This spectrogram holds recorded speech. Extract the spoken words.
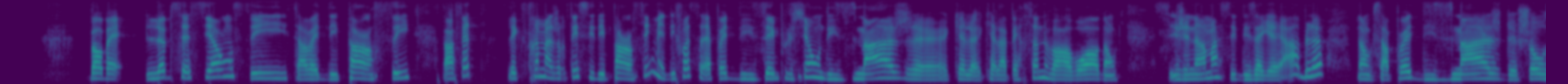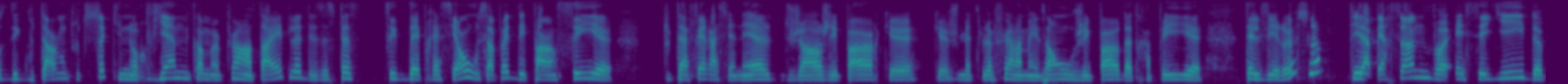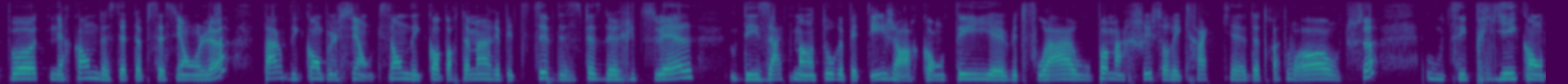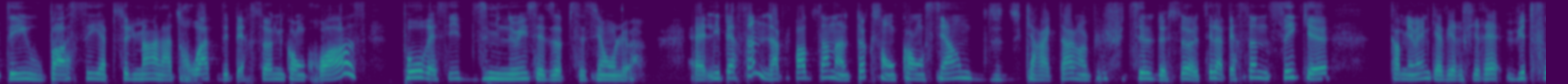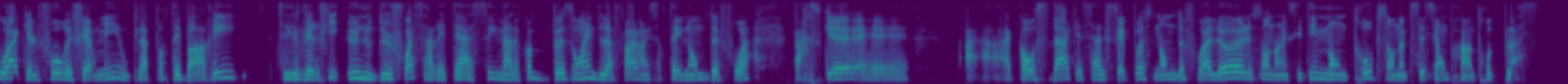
Bon, ben, l'obsession, c'est ça va être des pensées. En fait, l'extrême majorité, c'est des pensées, mais des fois, ça peut être des impulsions ou des images euh, que, la personne va avoir. Donc, généralement, c'est désagréable. Donc, ça peut être des images de choses dégoûtantes ou tout ça qui nous reviennent comme un peu en tête, des espèces d'impressions, ou ça peut être des pensées euh, tout à fait rationnelles, du genre j'ai peur que, je mette le feu à la maison ou j'ai peur d'attraper euh, tel virus. Puis la personne va essayer de ne pas tenir compte de cette obsession-là par des compulsions, qui sont des comportements répétitifs, des espèces de rituels ou des actes mentaux répétés, genre compter euh, huit fois ou pas marcher sur les craques euh, de trottoir ou tout ça, ou prier, compter ou passer absolument à la droite des personnes qu'on croise pour essayer de diminuer ces obsessions-là. Euh, les personnes, la plupart du temps, dans le TOC, sont conscientes du, caractère un peu futile de ça. Tu sais, la personne sait que, quand bien même qu'elle vérifierait huit fois que le four est fermé ou que la porte est barrée, tu sais, vérifier une ou deux fois, ça aurait été assez, mais elle a comme besoin de le faire un certain nombre de fois parce que euh, elle, considère que ça ne le fait pas ce nombre de fois-là, son anxiété monte trop, puis son obsession prend trop de place.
